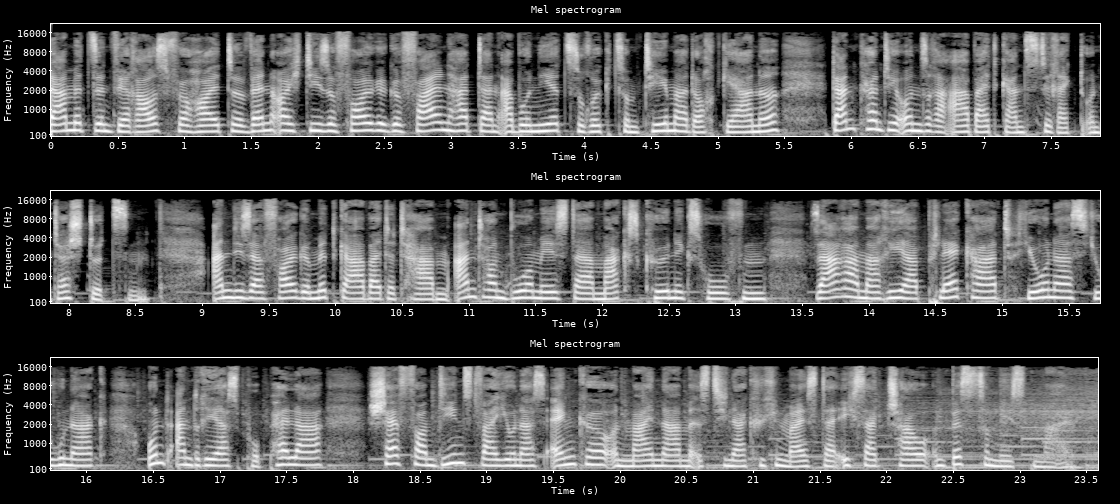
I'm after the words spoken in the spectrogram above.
Damit sind wir raus für heute. Wenn euch diese Folge gefallen hat, dann abonniert zurück zum Thema doch gerne. Dann könnt ihr unsere Arbeit ganz direkt unterstützen. An dieser Folge mitgearbeitet haben Anton Burmeister, Max Königshofen, Sarah Maria Pleckert, Jonas Junak und Andreas Popella. Chef vom Dienst war Jonas Enke und mein Name ist Tina Küchenmeister. Ich sag ciao und bis zum nächsten Mal.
